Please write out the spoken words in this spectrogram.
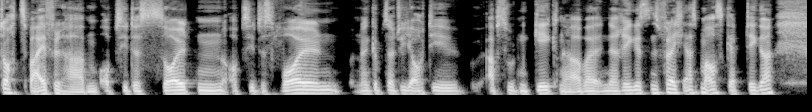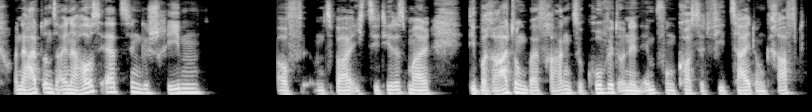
doch Zweifel haben, ob sie das sollten, ob sie das wollen. Und dann gibt es natürlich auch die absoluten Gegner, aber in der Regel sind es vielleicht erstmal auch Skeptiker. Und da hat uns eine Hausärztin geschrieben, auf, und zwar, ich zitiere das mal, die Beratung bei Fragen zu Covid und den Impfungen kostet viel Zeit und Kraft.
